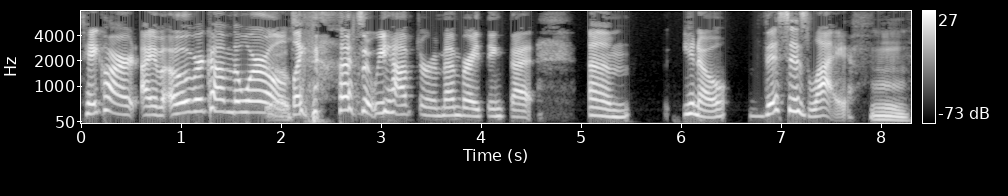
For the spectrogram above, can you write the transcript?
Take heart, I have overcome the world. Yes. Like that's what we have to remember. I think that, um, you know, this is life Mm.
